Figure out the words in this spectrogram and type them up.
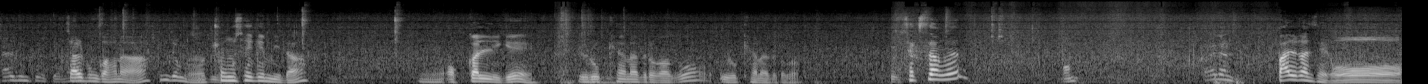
짧은 뿔 짧은 거 하나. 어, 총 3개입니다. 엇갈리게 요렇게 하나 들어가고 요렇게 하나 들어가고 색상은 빨간색. 빨간색 오.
